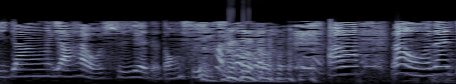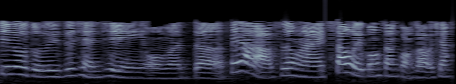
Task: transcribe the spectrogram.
即将要害我失业的东西。好了，那我们在进入主题之前，请我们的菲亚老师，我们来稍微工商广告一下。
